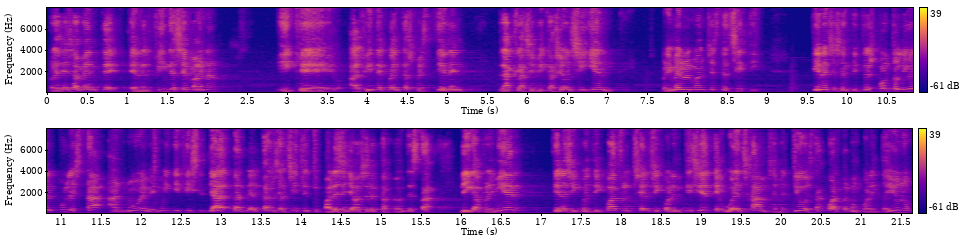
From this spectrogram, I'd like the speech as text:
precisamente en el fin de semana y que al fin de cuentas pues tienen la clasificación siguiente. Primero el Manchester City tiene 63 puntos, Liverpool está a 9, muy difícil ya darle alcance al City que parece ya va a ser el campeón de esta Liga Premier. Tiene 54, Chelsea 47, West Ham se metió, está cuarto con 41,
